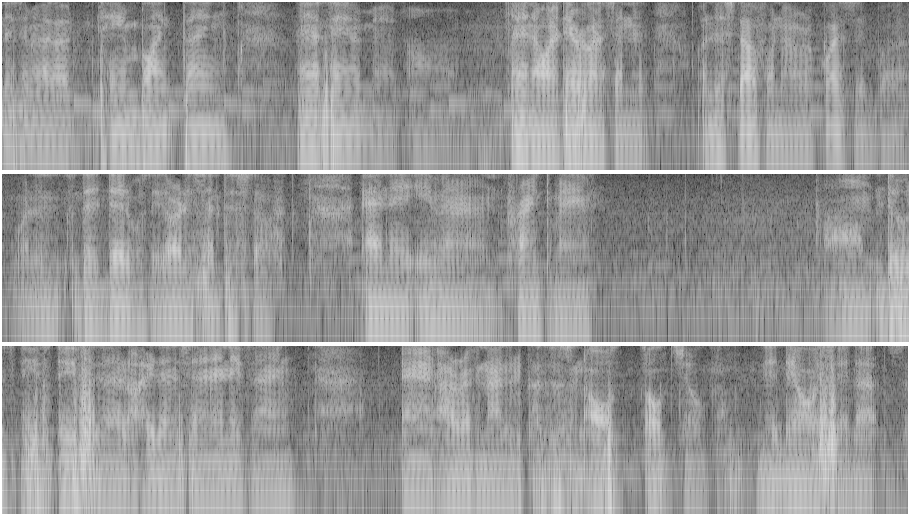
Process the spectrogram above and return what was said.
They sent me like a team blank thing, and I think I meant um, I didn't know what they were gonna send it on this stuff when I requested, but what they did was they already sent this stuff, and they even pranked me. Um, dude, he he said oh, he didn't send anything, I recognize it because it was an old old joke. They, they always say that, so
